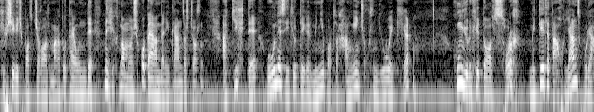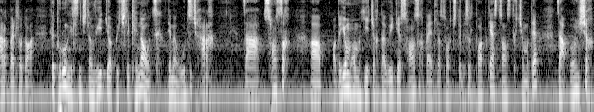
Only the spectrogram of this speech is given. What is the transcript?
хөвший гэж бодож байгаа бол магадгүй та үнэндээ нэг их ном уншихгүй байгаа юм байна гэдгийг анзарч болно. А гэхдээ үүнээс илүүтэйгээр миний бодлоор хамгийн чухал нь юу вэ гэхээр хүн ерөнхийдөө бол сурах, мэдээлэл авах янз бүрийн арга барилууд байгаа. Тэгэхээр түрүүн хэлсэнчлэн видео, бичлэг, кино үзэх, тийм ээ, үзэж харах, за сонсох а одоо юм хум хийж явахдаа видео сонсох байдлаар сурчдаг эсвэл подкаст сонсдог ч юм уу те. За унших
